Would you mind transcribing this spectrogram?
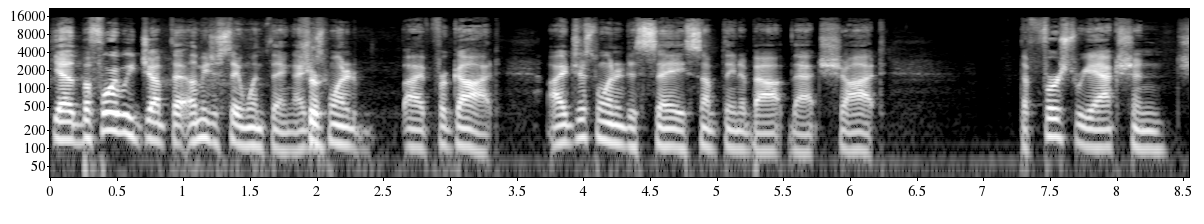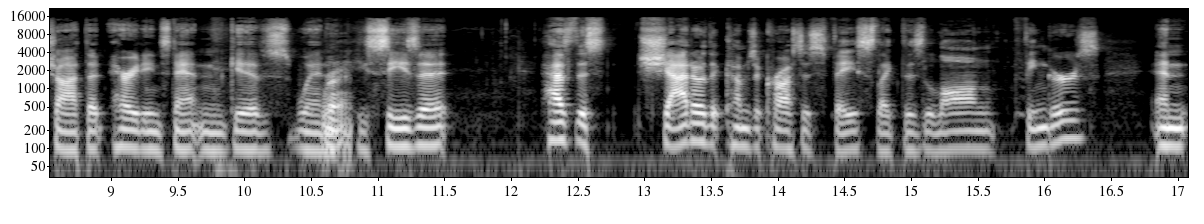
Yeah, before we jump that, let me just say one thing. I Sure. just wanted, I forgot. I just wanted to say something about that shot. The first reaction shot that Harry Dean Stanton gives when Right. he sees it has this shadow that comes across his face, like these long fingers. And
